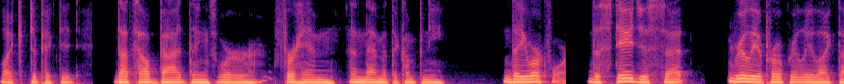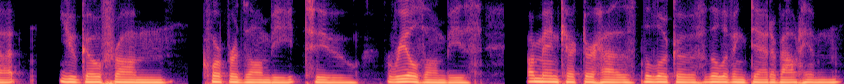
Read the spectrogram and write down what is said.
like depicted. That's how bad things were for him and them at the company that he work for. The stage is set really appropriately like that. You go from corporate zombie to real zombies. Our main character has the look of the living dead about him.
